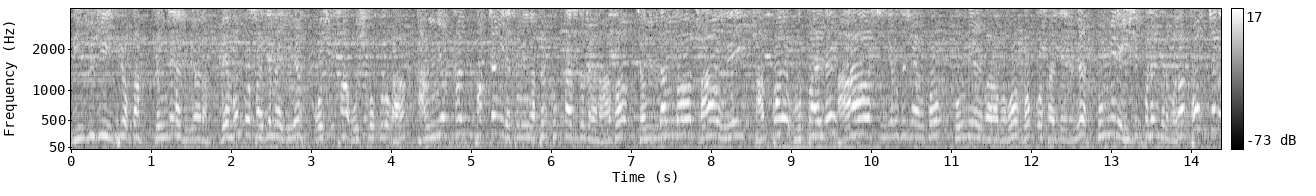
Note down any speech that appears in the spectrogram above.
민주주의 필요 없다. 경제가 중요하다. 내 먹고 살게만 해주면 54, 55%가 강력한 박정희 대통령 같은 국가 지도자가 나와서 정당과 좌우의 좌빨, 우빨들 다 신경 쓰지 않고 국민을 바라보고 먹고 살게 해주면 국민의 20%는 뭐다? 독재다.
